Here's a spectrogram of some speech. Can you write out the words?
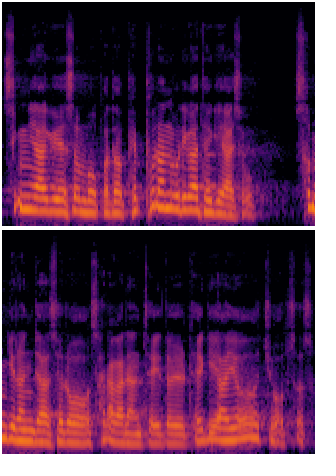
승리하기 위해서 무엇보다 베푸는 우리가 되게 하시고 섬기는 자세로 살아가는 저희들 되게 하여 주옵소서.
